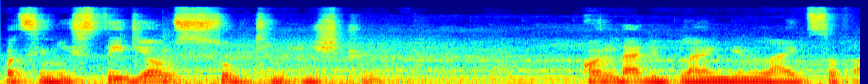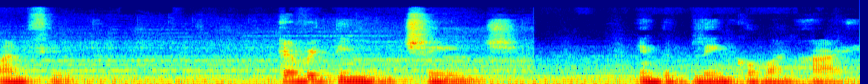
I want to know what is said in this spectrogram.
But in a stadium soaked in history, under the blinding lights of Anfield, everything would change in the blink of an eye.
